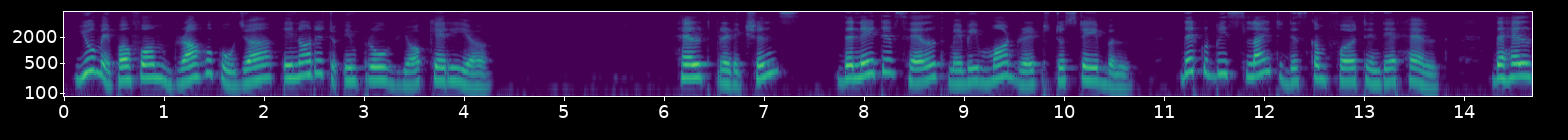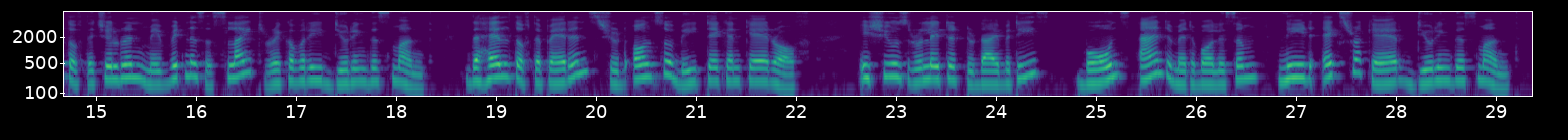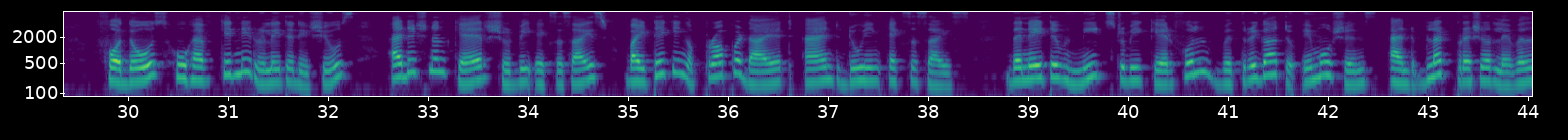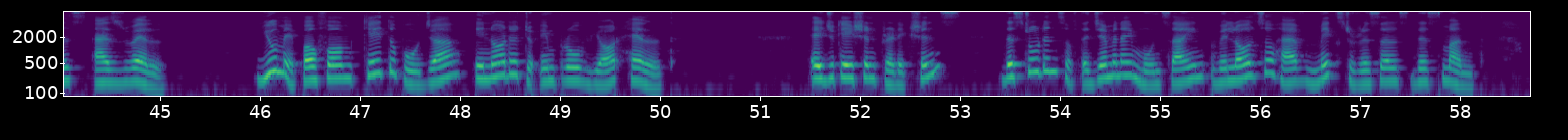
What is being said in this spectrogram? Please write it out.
You may perform Rahu Puja in order to improve your career. Health predictions The native's health may be moderate to stable. There could be slight discomfort in their health. The health of the children may witness a slight recovery during this month. The health of the parents should also be taken care of. Issues related to diabetes, bones, and metabolism need extra care during this month. For those who have kidney related issues, additional care should be exercised by taking a proper diet and doing exercise. The native needs to be careful with regard to emotions and blood pressure levels as well. You may perform Ketu Puja in order to improve your health. Education predictions The students of the Gemini moon sign will also have mixed results this month.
